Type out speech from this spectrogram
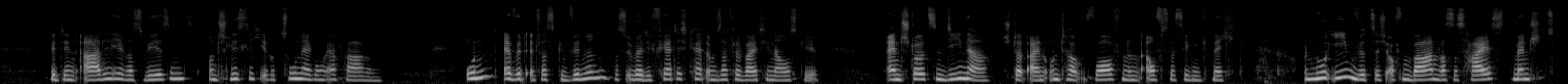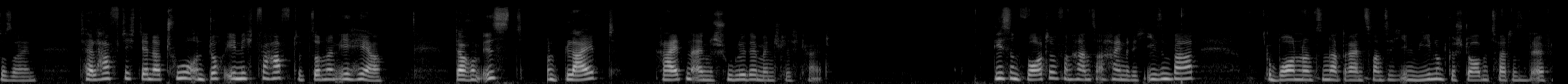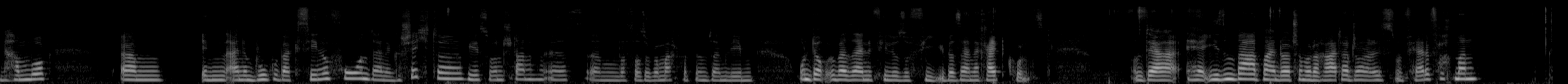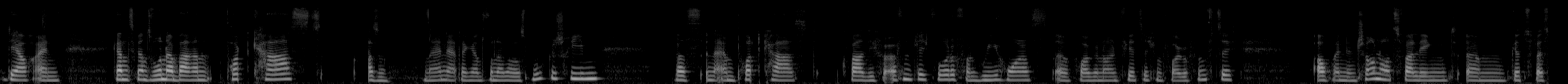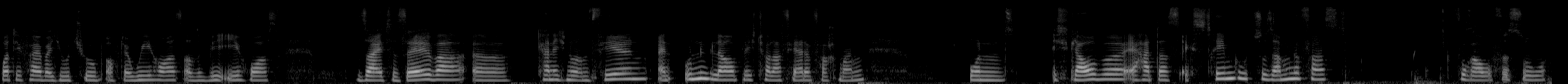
wird den Adel ihres Wesens und schließlich ihre Zuneigung erfahren. Und er wird etwas gewinnen, was über die Fertigkeit im Sattel weit hinausgeht. Einen stolzen Diener statt einen unterworfenen, aufsässigen Knecht. Und nur ihm wird sich offenbaren, was es heißt, Mensch zu sein, teilhaftig der Natur und doch ihr nicht verhaftet, sondern ihr Herr. Darum ist und bleibt Reiten eine Schule der Menschlichkeit. Dies sind Worte von Hans Heinrich Isenbart, geboren 1923 in Wien und gestorben 2011 in Hamburg, ähm, in einem Buch über Xenophon, seine Geschichte, wie es so entstanden ist, ähm, was er so gemacht hat in seinem Leben und auch über seine Philosophie, über seine Reitkunst. Und der Herr Isenbart war ein deutscher Moderator, Journalist und Pferdefachmann, der auch einen ganz, ganz wunderbaren Podcast, also nein, er hat ein ganz wunderbares Buch geschrieben, was in einem Podcast quasi veröffentlicht wurde von WeHorse, äh, Folge 49 und Folge 50, auch in den Show Notes verlinkt. Ähm, Gibt es bei Spotify, bei YouTube, auf der WeHorse, also WeHorse-Seite selber. Äh, kann ich nur empfehlen. Ein unglaublich toller Pferdefachmann. Und ich glaube, er hat das extrem gut zusammengefasst, worauf es so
